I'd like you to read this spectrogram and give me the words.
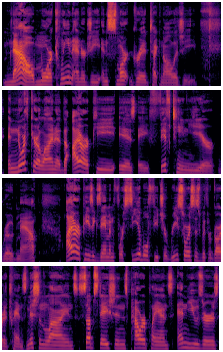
now more clean energy and smart grid technology. In North Carolina, the IRP is a 15 year roadmap IRPs examine foreseeable future resources with regard to transmission lines, substations, power plants, end users,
